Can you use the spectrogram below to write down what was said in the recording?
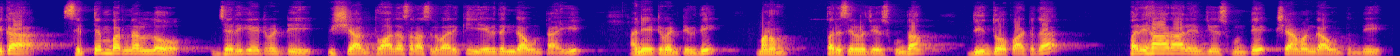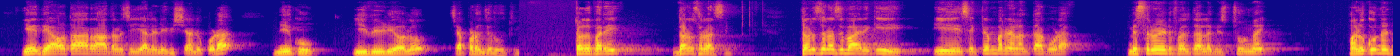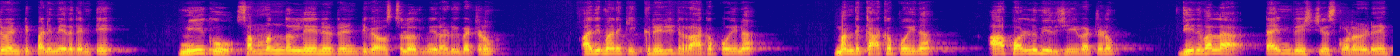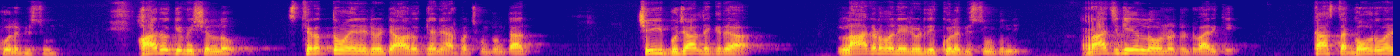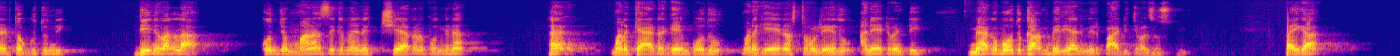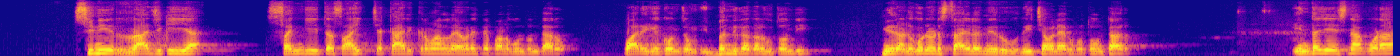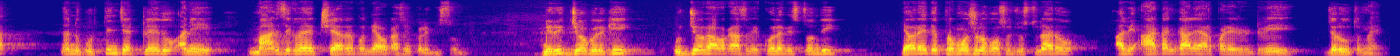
ఇక సెప్టెంబర్ నెలలో జరిగేటువంటి విషయాలు ద్వాదశ రాశుల వారికి ఏ విధంగా ఉంటాయి అనేటువంటిది మనం పరిశీలన చేసుకుందాం. దీంతో పాటుగా పరిహారాలు ఏం చేసుకుంటే క్షేమంగా ఉంటుంది? ఏ దేవతారాధన చేయాలనే విషయాన్ని కూడా మీకు ఈ వీడియోలో చెప్పడం జరుగుతుంది. తదుపరి ధనుసు రాశి. ధనుసు రాశి వారికి ఈ సెప్టెంబర్ నెలంతా కూడా మిశ్రమైన ఫలితాలు లభిస్తూ ఉన్నాయి. అనుకున్నటువంటి పని మీద కంటే మీకు సంబంధం లేనటువంటి వ్యవస్థలోకి మీరు అడుగుపెట్టడం అది మనకి క్రెడిట్ రాకపోయినా మంది కాకపోయినా ఆ పనులు మీరు చేయబెట్టడం దీనివల్ల టైం వేస్ట్ చేసుకోవడం అనేది ఎక్కువ లభిస్తుంది. ఆరోగ్య విషయంలో స్థిరత్వమైనటువంటి ఆరోగ్యాన్ని ఏర్పరచుకుంటుంటారు. చెయ్యి భుజాల దగ్గర లాగడం అనేటువంటిది ఎక్కువ లభిస్తూ ఉంటుంది. రాజకీయంలో ఉన్నటువంటి వారికి కాస్త గౌరవం అనేది తగ్గుతుంది. దీనివల్ల కొంచెం మానసికమైన క్షేదన పొందిన మన క్యాటర్కి ఏం పోదు మనకి ఏ నష్టం లేదు అనేటువంటి మేకపోతు గాంభీర్యాన్ని మీరు పాటించవలసి వస్తుంది. పైగా సినీ రాజకీయ సంగీత సాహిత్య కార్యక్రమాల్లో ఎవరైతే పాల్గొంటుంటారో వారికి కొంచెం ఇబ్బందిగా కలుగుతోంది. మీరు అనుకున్న స్థాయిలో మీరు రీచ్ అవ్వలేకపోతూ ఉంటారు. ఇంత చేసినా కూడా నన్ను గుర్తించట్లేదు అని మానసికమైన క్షేదన పొందే అవకాశం ఎక్కువ లభిస్తుంది. నిరుద్యోగులకి ఉద్యోగ అవకాశం ఎక్కువ లభిస్తుంది. ఎవరైతే ప్రమోషన్ల కోసం చూస్తున్నారో అవి ఆటంకాలు ఏర్పడేటువంటివి జరుగుతున్నాయి.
